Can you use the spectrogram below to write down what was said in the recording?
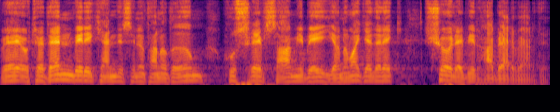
ve öteden beri kendisini tanıdığım Husrev Sami Bey yanıma gelerek şöyle bir haber verdi.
